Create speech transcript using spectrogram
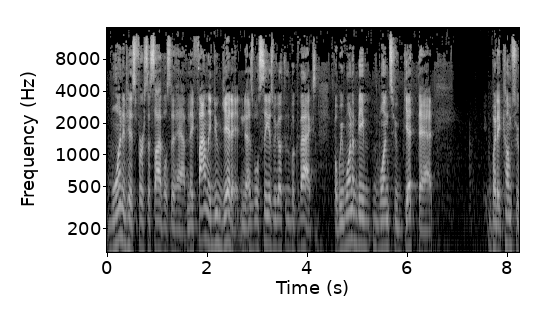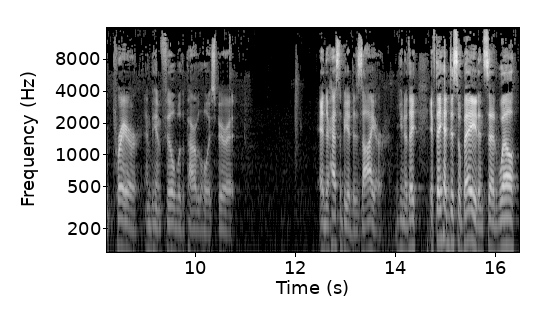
wanted his first disciples to have. And they finally do get it, and as we'll see as we go through the book of Acts. But we want to be ones who get that, but it comes through prayer and being filled with the power of the Holy Spirit. And there has to be a desire. You know, they, if they had disobeyed and said, well,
